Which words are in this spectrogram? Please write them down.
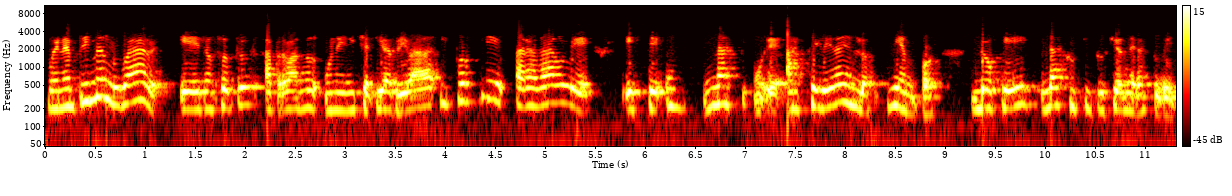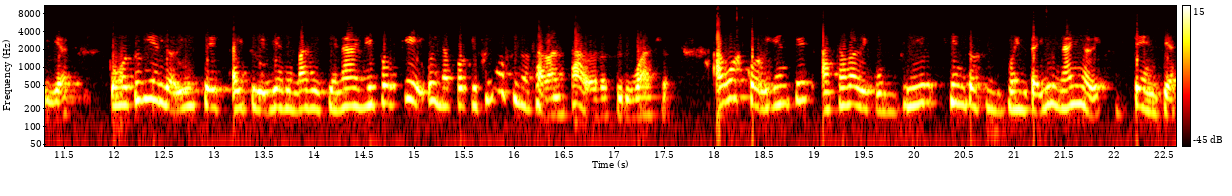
Bueno, en primer lugar, eh, nosotros aprobando una iniciativa privada y porque para darle este, una eh, acelerar en los tiempos. lo que es la sustitución de las tuberías. Como tú bien lo dices, hay tuberías de más de 100 años. ¿Y por qué? Bueno, porque fuimos unos avanzados los uruguayos. Aguas Corrientes acaba de cumplir 151 años de existencia.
